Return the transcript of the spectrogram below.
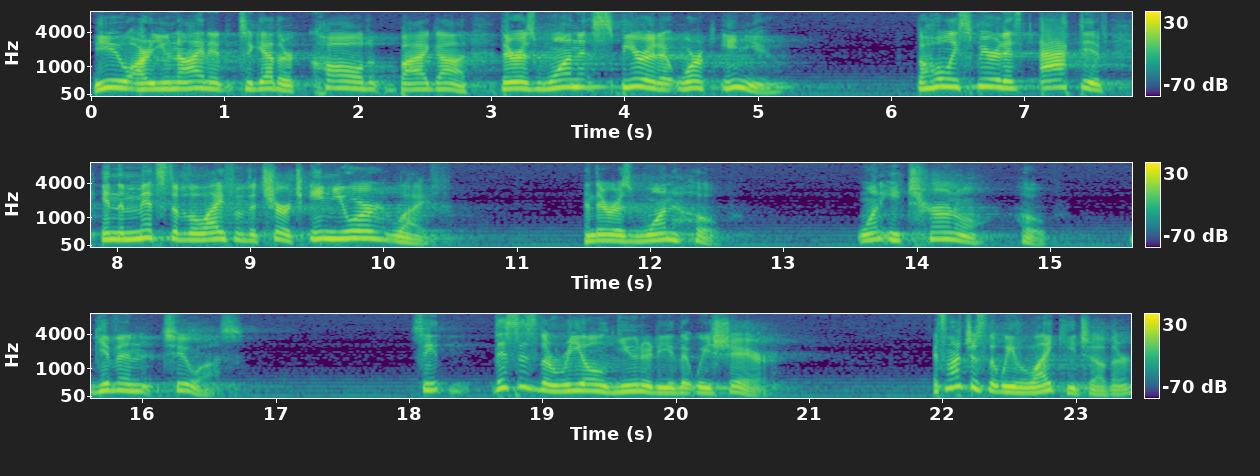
You are united together, called by God. There is one spirit at work in you. The Holy Spirit is active in the midst of the life of the church, in your life. And there is one hope, one eternal hope given to us. See, this is the real unity that we share. It's not just that we like each other,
